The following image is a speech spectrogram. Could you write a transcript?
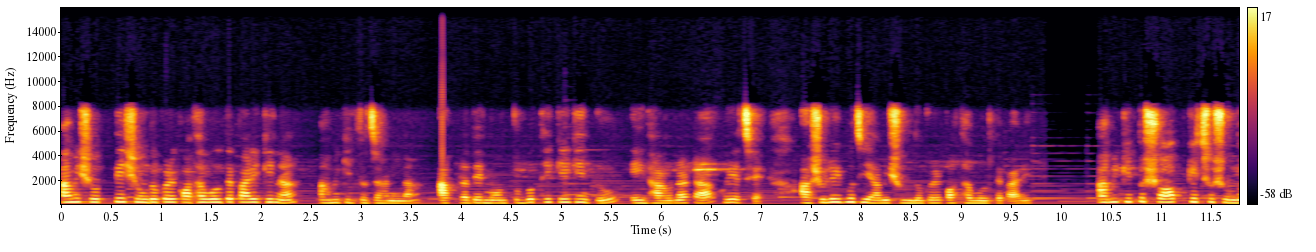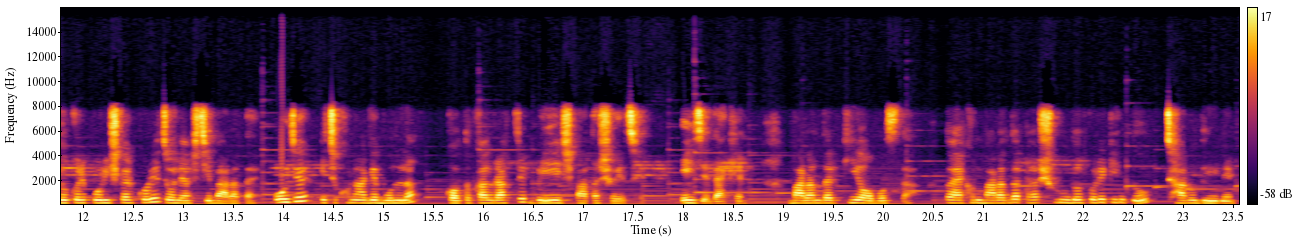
আমি সত্যি সুন্দর করে কথা বলতে পারি কিনা, আমি কিন্তু জানি না। আপনাদের মন্তব্য থেকেই কিন্তু এই ধারণাটা হয়েছে। আসলেই বুঝি আমি সুন্দর করে কথা বলতে পারি। আমি কিন্তু সব কিছু সুন্দর করে পরিষ্কার করে চলে আসছি বারান্দায়। ওই যে কিছুক্ষণ আগে বললাম, গতকাল রাত্রে বেশ বাতাস হয়েছে। এই যে দেখেন, বারান্দার কি অবস্থা। তো এখন বারান্দাটা সুন্দর করে কিন্তু ঝাড়ু দিয়ে নেব।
